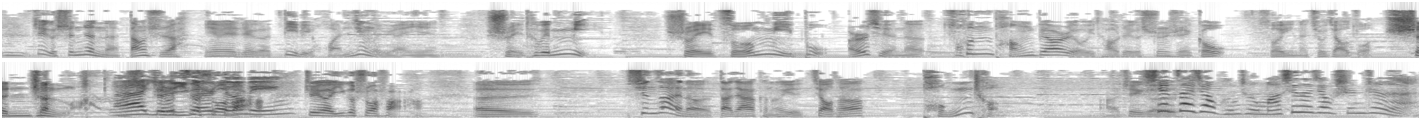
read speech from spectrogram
嗯，这个深圳呢，当时啊，因为这个地理环境的原因，水特别密，水泽密布，而且呢，村旁边有一条这个深水沟，所以呢，就叫做深圳了。哎，这是一个说法。这叫一个说法哈。呃，现在呢，大家可能也叫它鹏城啊，这个现在叫鹏城吗？现在叫深圳哎。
